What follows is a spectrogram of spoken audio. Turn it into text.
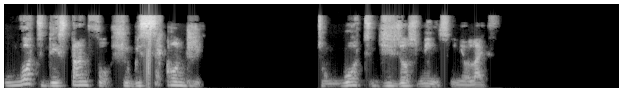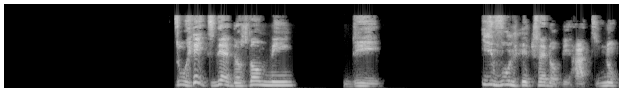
what they stand for should be secondary to what Jesus means in your life. To hate there does not mean the evil hatred of the heart. No.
